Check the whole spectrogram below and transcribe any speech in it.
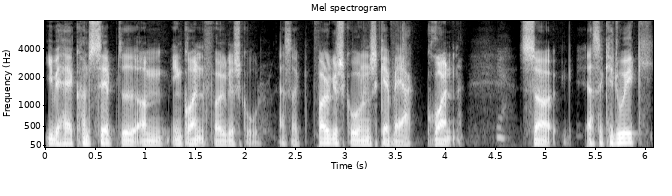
I vil have konceptet om en grøn folkeskole. Altså, folkeskolen skal være grøn. Ja. Så altså, kan du ikke,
